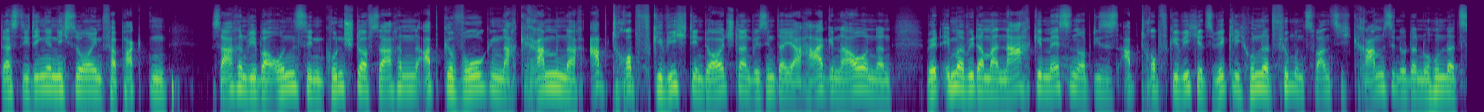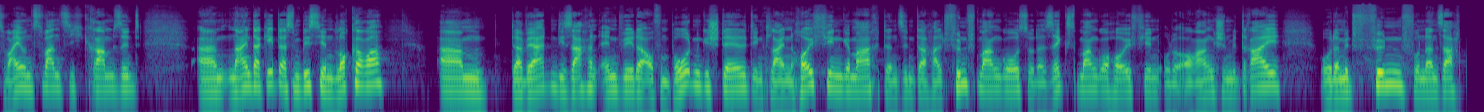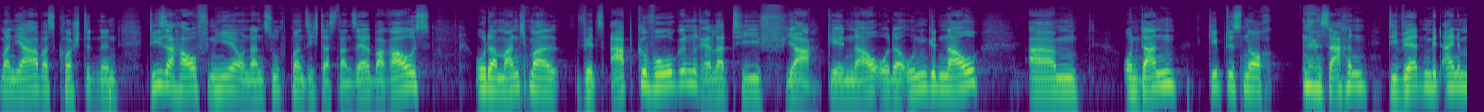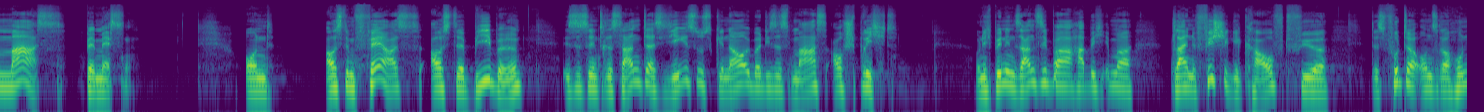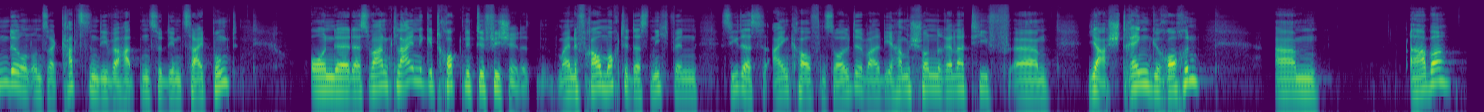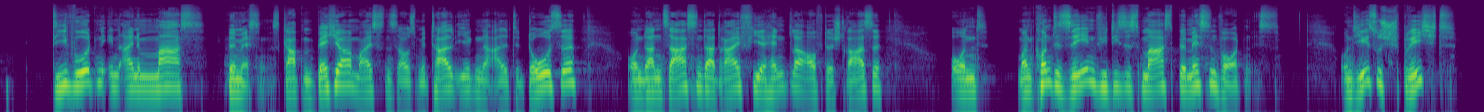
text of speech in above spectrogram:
dass die Dinge nicht so in verpackten Sachen wie bei uns, in Kunststoffsachen, abgewogen nach Gramm, nach Abtropfgewicht in Deutschland. Wir sind da ja haargenau und dann wird immer wieder mal nachgemessen, ob dieses Abtropfgewicht jetzt wirklich 125 Gramm sind oder nur 122 Gramm sind. Ähm, nein, da geht das ein bisschen lockerer. Ähm, da werden die Sachen entweder auf den Boden gestellt, in kleinen Häufchen gemacht, dann sind da halt fünf Mangos oder sechs Mangohäufchen oder Orangen mit drei oder mit fünf und dann sagt man, ja, was kostet denn dieser Haufen hier und dann sucht man sich das dann selber raus. Oder manchmal wird es abgewogen, relativ ja, genau oder ungenau. Ähm, und dann gibt es noch Sachen, die werden mit einem Maß bemessen. Und aus dem Vers aus der Bibel ist es interessant, dass Jesus genau über dieses Maß auch spricht. Und ich bin in Sansibar, habe ich immer kleine Fische gekauft für das Futter unserer Hunde und unserer Katzen, die wir hatten zu dem Zeitpunkt. Und äh, das waren kleine getrocknete Fische. Meine Frau mochte das nicht, wenn sie das einkaufen sollte, weil die haben schon relativ ähm, ja, streng gerochen. Ähm, aber die wurden in einem Maß bemessen. Es gab einen Becher, meistens aus Metall, irgendeine alte Dose. Und dann saßen da drei, vier Händler auf der Straße und man konnte sehen, wie dieses Maß bemessen worden ist. Und Jesus spricht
